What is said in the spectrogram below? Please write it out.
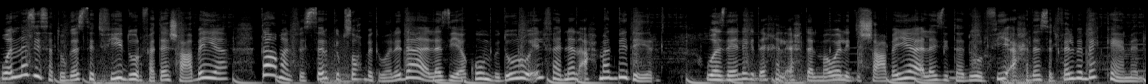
والذي ستجسد فيه دور فتاة شعبية تعمل في السيرك بصحبة والدها الذي يقوم بدوره الفنان أحمد بدير. وذلك داخل إحدى الموالد الشعبية الذي تدور فيه أحداث الفيلم بالكامل.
